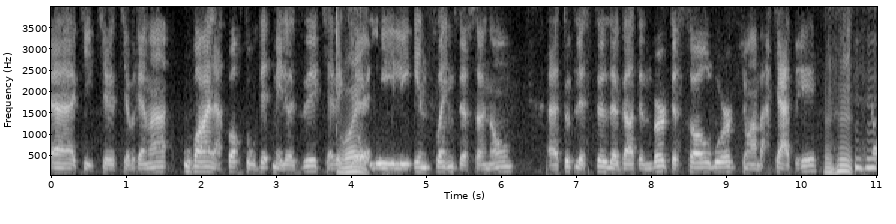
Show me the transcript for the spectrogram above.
euh, qui, qui- qui a vraiment ouvert la porte au death mélodique avec Ouais. euh, les, les In Flames de ce nom, euh, tout le style de Gothenburg, de Soulwork qui ont embarqué après. Mhm. Mhm. Donc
